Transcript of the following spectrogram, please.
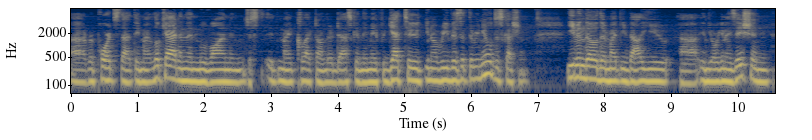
uh, reports that they might look at and then move on and just it might collect on their desk and they may forget to you know revisit the renewal discussion. Even though there might be value uh, in the organization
